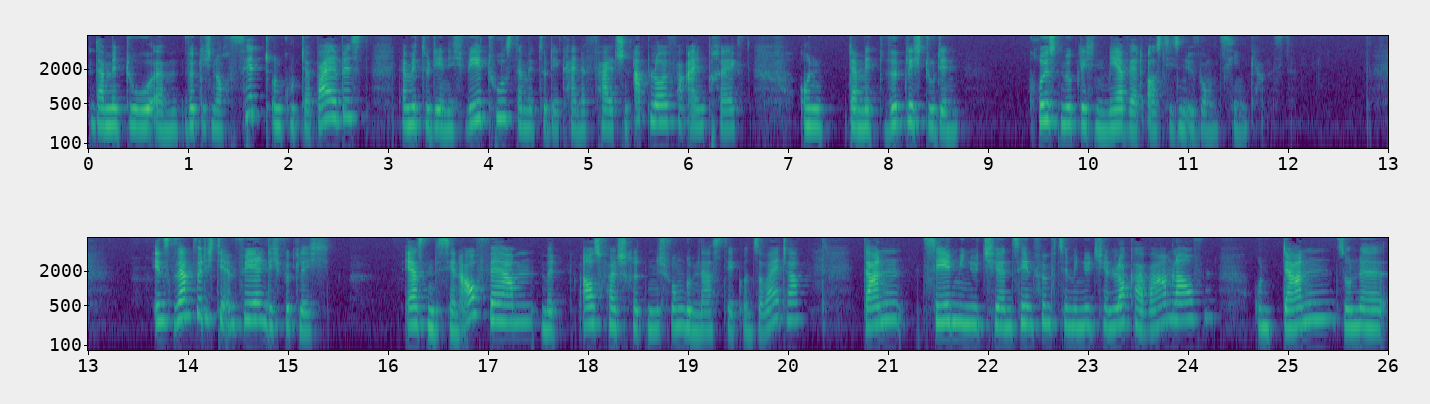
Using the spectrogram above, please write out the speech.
damit du ähm, wirklich noch fit und gut dabei bist, damit du dir nicht wehtust, damit du dir keine falschen Abläufe einprägst und damit wirklich du den größtmöglichen Mehrwert aus diesen Übungen ziehen kannst. Insgesamt würde ich dir empfehlen, dich wirklich erst ein bisschen aufwärmen mit Ausfallschritten, Schwunggymnastik und so weiter dann 10 Minütchen, 10, 15 Minütchen locker warm laufen und dann so eine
